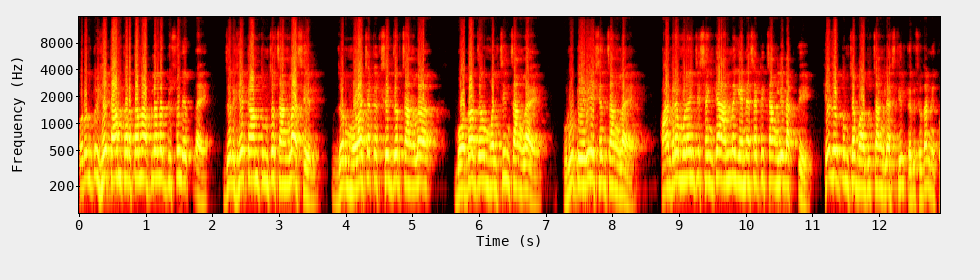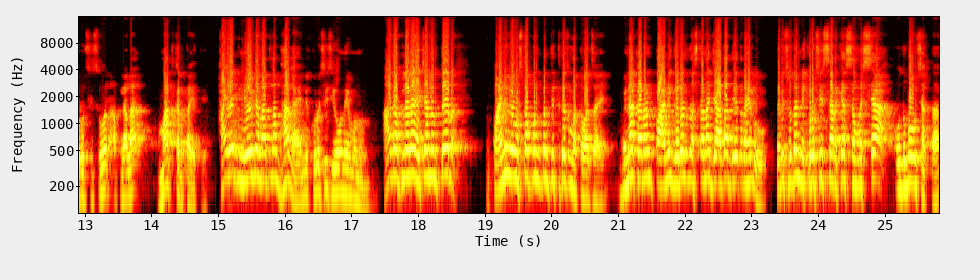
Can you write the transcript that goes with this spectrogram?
परंतु हे काम करताना आपल्याला दिसून येत नाही. जर हे काम तुमचं चांगलं असेल जर मुळाच्या कक्षेत जर चांगलं बोधात जर मल्चिंग चांगलं आहे रूट एरिएशन चांगलं आहे पांढऱ्या मुळ्यांची संख्या अन्न घेण्यासाठी चांगली लागते हे जर तुमच्या बाजू चांगले असतील तरी सुद्धा निक्रोसिसवर आपल्याला मात करता येते. हा एक नियोजनातला भाग आहे निक्रोसिस येऊ नये म्हणून. आज आपल्याला ह्याच्यानंतर पाणी व्यवस्थापन पण तितकंच महत्वाचं आहे. विनाकारण पाणी गरज नसताना जादा देत राहिलो तरी सुद्धा निक्रोसिस सारख्या समस्या उद्भवू शकतात.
